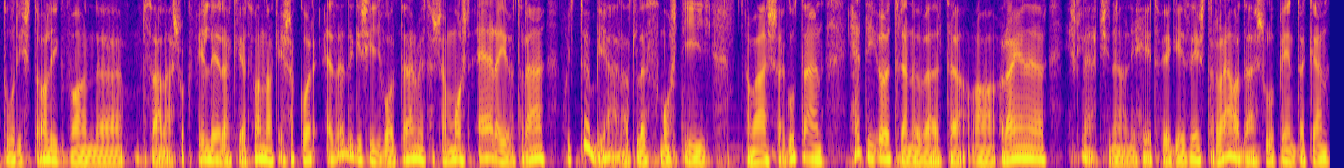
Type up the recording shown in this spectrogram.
turista alig van, szállások fillérekért vannak, és akkor ez eddig is így volt természetesen, most erre jött rá, hogy több járat lesz most így a válság után, heti ötre növelte a Ryanair, és lehet csinálni hétvégézést, ráadásul pénteken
